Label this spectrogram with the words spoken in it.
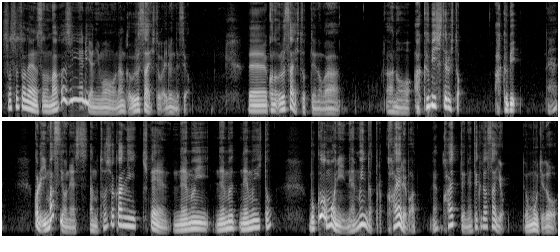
そうするとねそのマガジンエリアにもなんかうるさい人がいるんですよ。でこのうるさい人っていうのがあのあくびしてる人。あくび。ね。これいますよね。あの図書館に来て眠い眠眠い人？僕は主に眠いんだったら帰れば、ね、帰って寝てくださいよ。って思うけど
